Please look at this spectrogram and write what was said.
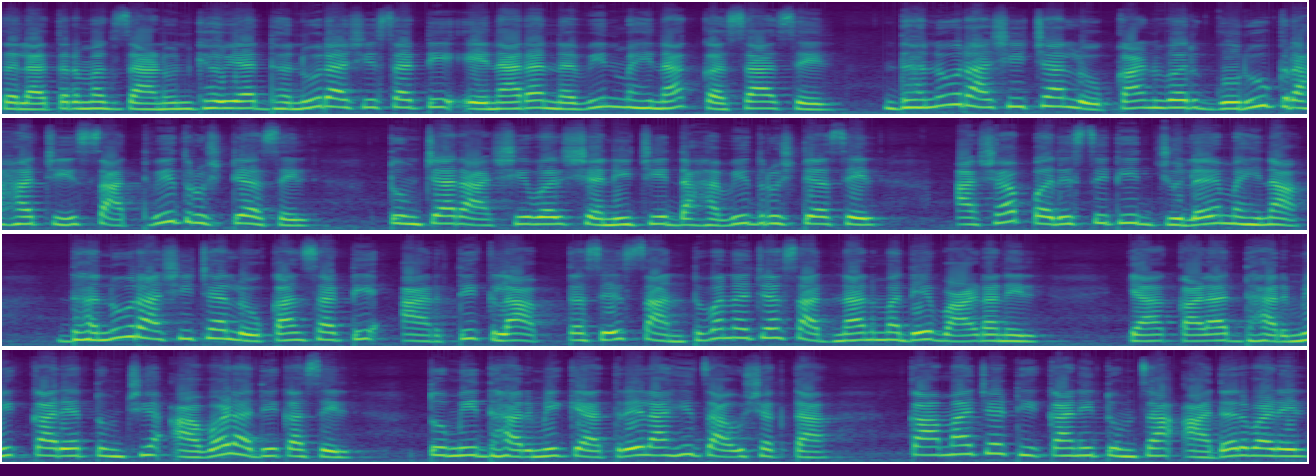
चला तर मग जाणून घेऊया धनु राशीसाठी येणारा नवीन महिना कसा असेल. धनु राशीच्या लोकांवर गुरु ग्रहाची सातवी दृष्टी असेल. तुमच्या राशीवर शनीची दहावी दृष्टी असेल. अशा परिस्थितीत जुलै महिना धनु राशीच्या लोकांसाठी आर्थिक लाभ तसेच सांत्वनाच्या साधनांमध्ये वाढ आणेल. या काळात धार्मिक कार्यात तुमची आवड अधिक असेल. तुम्ही धार्मिक यात्रेलाही जाऊ शकता. कामाच्या ठिकाणी तुमचा आदर वाढेल.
